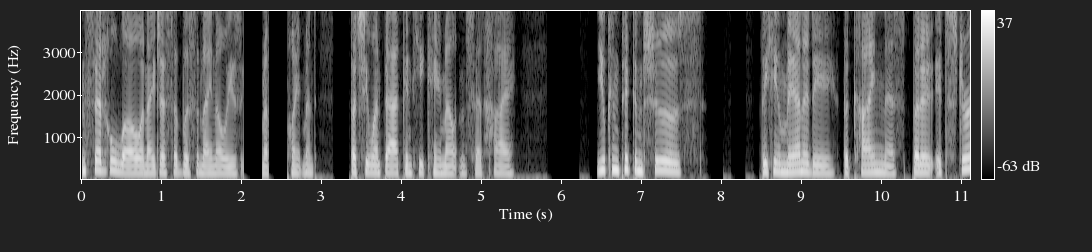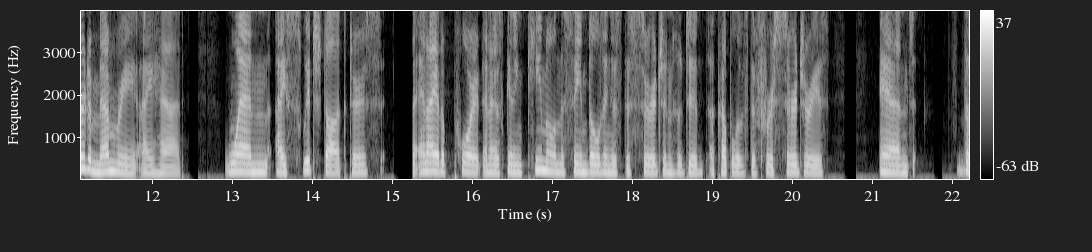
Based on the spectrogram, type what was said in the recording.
and said hello. And I just said, listen, I know he's an appointment. But she went back and he came out and said, hi. You can pick and choose the humanity, the kindness, but it, it stirred a memory I had when I switched doctors and I had a port and I was getting chemo in the same building as the surgeon who did a couple of the first surgeries. And the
